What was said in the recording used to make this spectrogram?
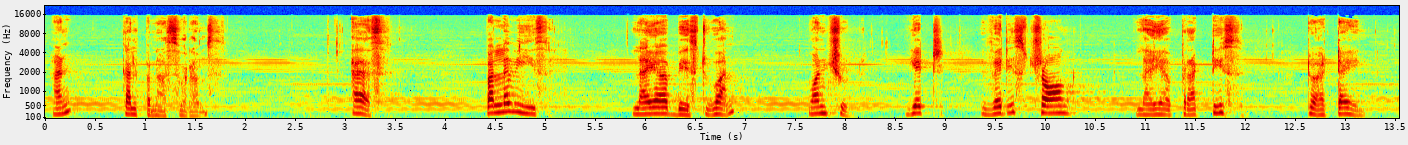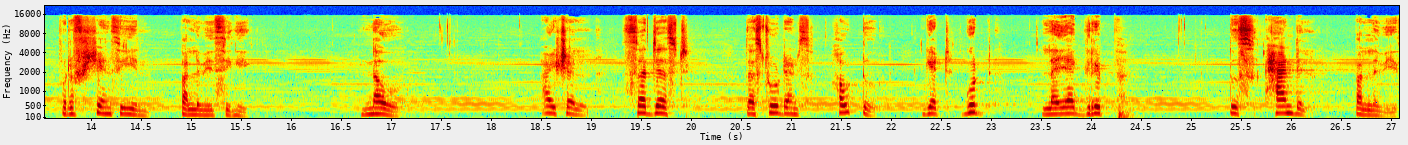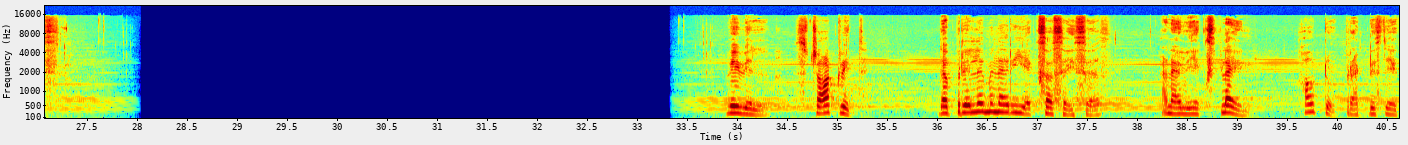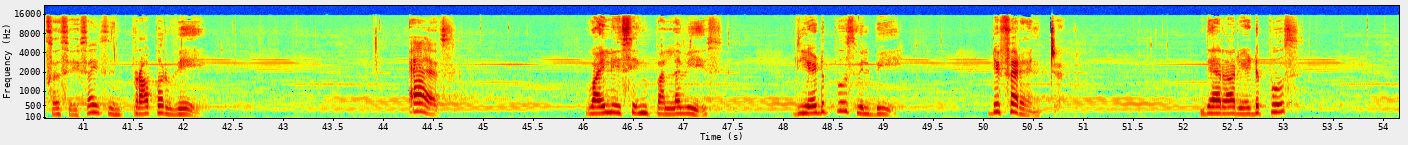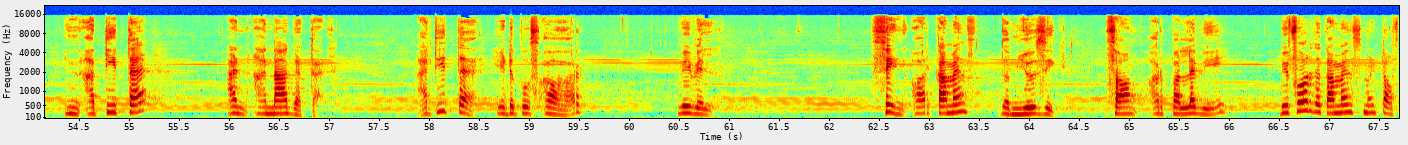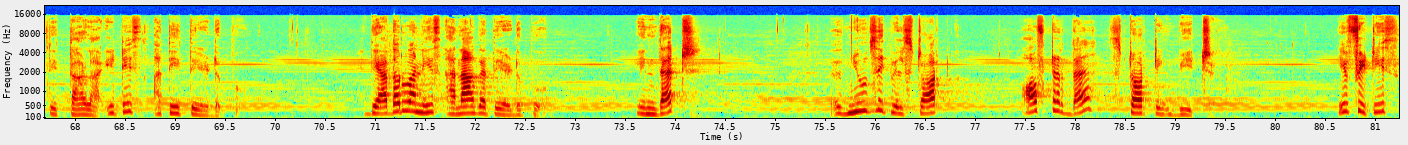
and Kalpana Swarams. As Pallavi is Laya based one, one should get a very strong Laya practice to attain proficiency in Pallavi singing. Now, I shall suggest the students how to get good Laya grip to handle Pallavis. We will start with the preliminary exercises and I will explain how to practice the exercises in proper way. As while we sing Pallavis, the Edupus will be different. There are Edupus in Atita and Anagata. Atita Edupus are, we will sing or commence the music, song or Pallavi before the commencement of the Tala. It is Atita Edupu. The other one is Anagata Edupu. In that, music will start after the starting beat. If it is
